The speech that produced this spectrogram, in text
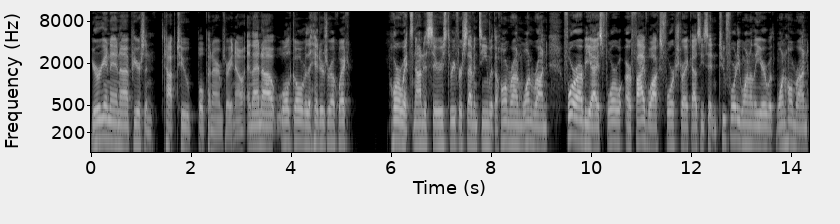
Jurgen and uh, Pearson, top two bullpen arms right now. And then uh, we'll go over the hitters real quick. Horwitz, not his series, three for 17 with a home run, one run, four RBIs, four or five walks, four strikeouts. He's hitting 241 on the year with one home run,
